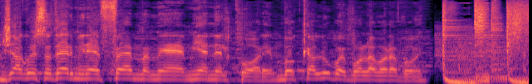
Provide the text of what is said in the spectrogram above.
già questo termine FM mi è, mi è nel cuore. In bocca al lupo e buon lavoro a voi.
